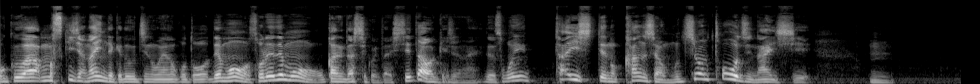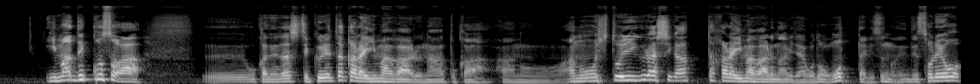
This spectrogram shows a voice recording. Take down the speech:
僕はあんま好きじゃないんだけど、うちの親のこと。でも、それでもお金出してくれたりしてたわけじゃない。で、そこに対しての感謝はもちろん当時ないし、うん。今でこそは、お金出してくれたから今があるなとか、あの、あの一人暮らしがあったから今があるなみたいなことを思ったりするのね。で、それを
